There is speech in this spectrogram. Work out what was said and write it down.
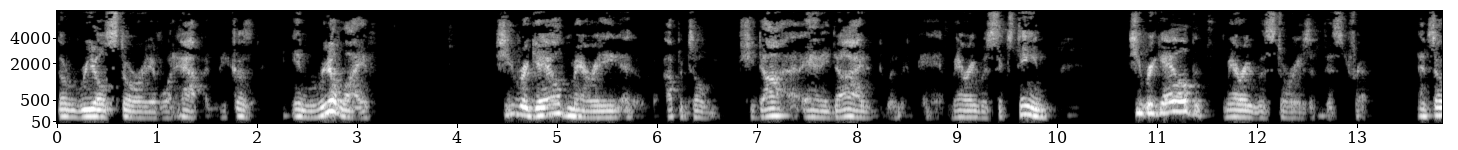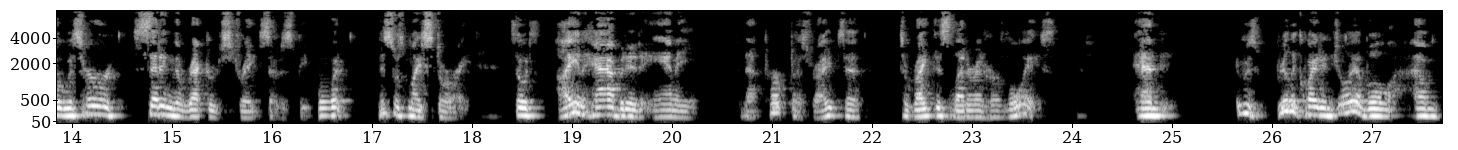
the real story of what happened. Because in real life, she regaled Mary uh, up until she died. Annie died when Mary was 16. She regaled Mary with stories of this trip. And so it was her setting the record straight, so to speak. What this was my story. So I inhabited Annie for that purpose, right? To to write this letter in her voice, and it was really quite enjoyable. Um,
